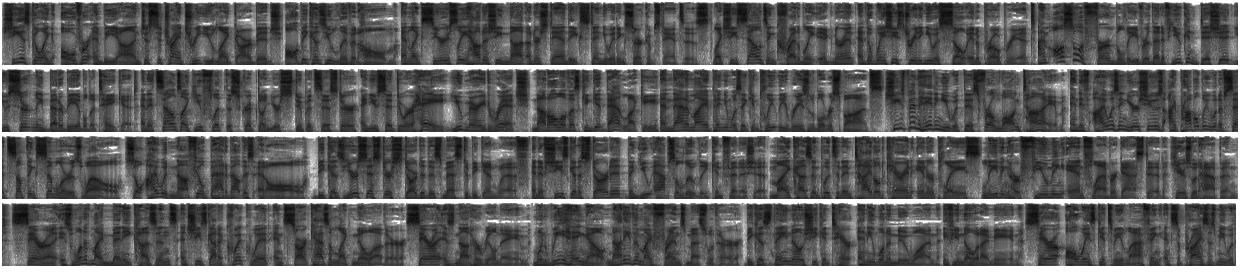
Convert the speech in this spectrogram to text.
She is going over and beyond just to try and treat you like garbage, all because you live at home. And like, seriously, how does she not understand the extenuating circumstances? Like, she sounds incredibly ignorant, and the way she's treating you is so inappropriate. I'm also a firm believer that if you can dish it, you certainly better be able to take it. And it sounds like you flipped the script on your stupid sister and you said to her, hey, you married rich. Not all of us can get that lucky. And that, in my opinion, was a completely reasonable response. She's been hitting you with this for a long time. And if I was in your I probably would have said something similar as well. So I would not feel bad about this at all because your sister started this mess to begin with. And if she's gonna start it, then you absolutely can finish it. My cousin puts an entitled Karen in her place, leaving her fuming and flabbergasted. Here's what happened Sarah is one of my many cousins, and she's got a quick wit and sarcasm like no other. Sarah is not her real name. When we hang out, not even my friends mess with her because they know she can tear anyone a new one, if you know what I mean. Sarah Sarah always gets me laughing and surprises me with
